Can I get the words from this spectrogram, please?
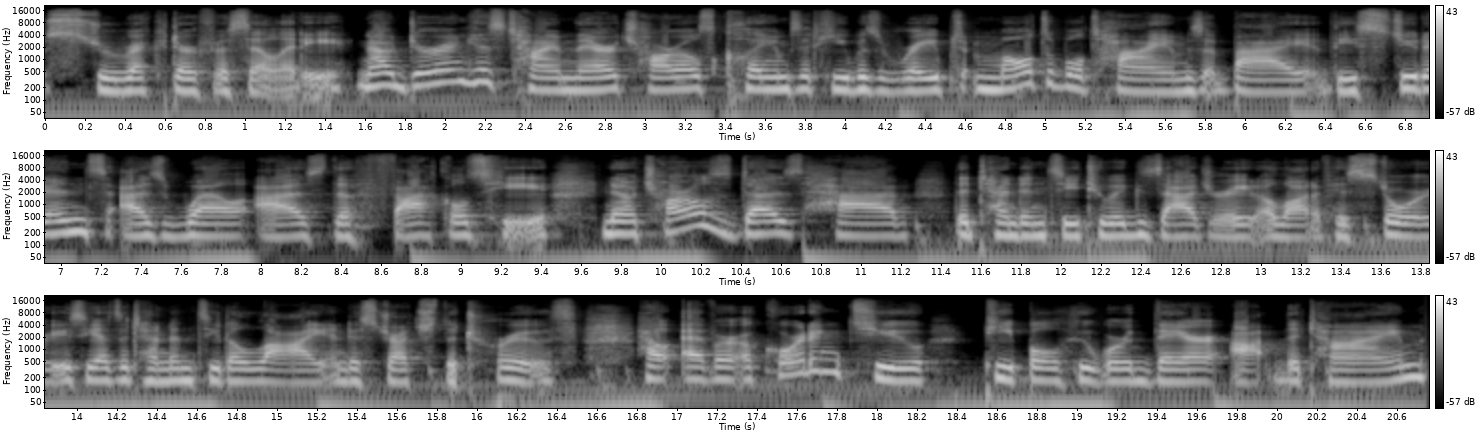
stricter facility. Now, during his time there, Charles claims that he was raped multiple times by the students as well as the faculty. Now, Charles does have the tendency to exaggerate a lot of his stories. He has a tendency to lie and to stretch the truth. However, according to people who were there at the time,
